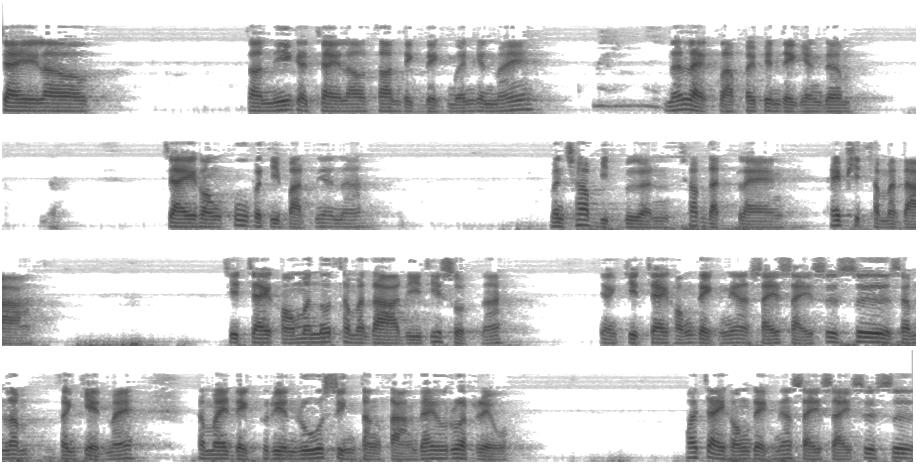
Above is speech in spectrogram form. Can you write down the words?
ใจเรา ตอนนี้กับใจเราตอนเด็ก ๆ เหมือนกันไหมนั่นแหละกลับไปเป็นเด็กอย่างเดิม ใจของผู้ปฏิบัติเนี่ยนะ มันชอบบิดเบือน ชอบดัดแปลง ให้ผิดธรรมดา จิตใจของมนุษย์ธรรมดาดีที่สุดนะ อย่างจิตใจของเด็กเนี่ยใสๆซื่อๆสำหรับสังเกตไหมทำไมเด็กเรียนรู้สิ่งต่างๆ ได้รวดเร็ว เพราะใจของเด็กเนี่ยใสๆซื่อ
